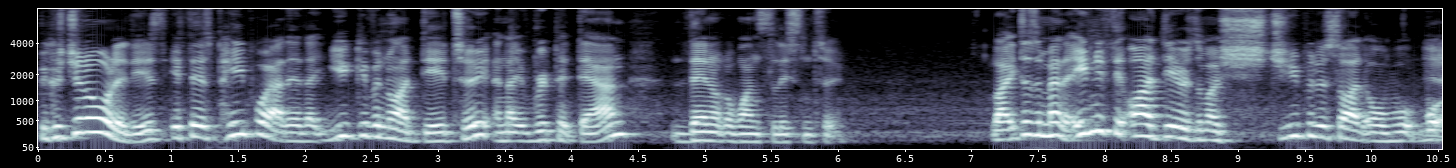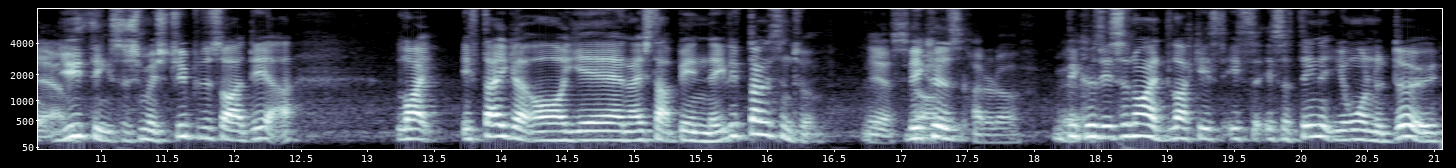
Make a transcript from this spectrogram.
because do you know what it is? If there's people out there that you give an idea to and they rip it down, they're not the ones to listen to. Like, it doesn't matter. Even if the idea is the most stupidest idea, or what, what Yeah. you think is the most stupidest idea, like, if they go, oh, yeah, and they start being negative, don't listen to them. Yeah. Because- cut it off. Yeah. Because it's an idea, like, it's, it's, it's a thing that you want to do.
